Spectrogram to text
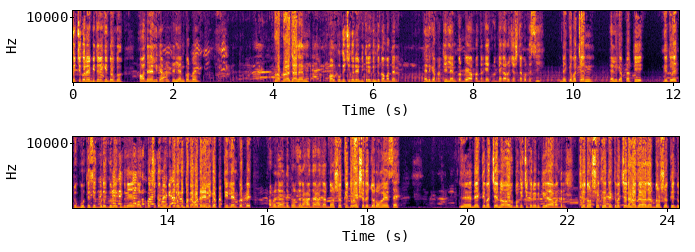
কিছুক্ষণের ভিতরে কিন্তু আমাদের হেলিকপ্টারটি ল্যান্ড করবে। আপনারা জানেন, অল্প কিছুক্ষণের ভিতরে কিন্তু আমাদের হেলিকপ্টারটি ল্যান্ড করবে। আপনাদেরকে একটু দেখানোর চেষ্টা করতেছি। দেখতে পাচ্ছেন, হেলিকপ্টারটি কিন্তু একটু ঘুরতেছি, ঘুরে ঘুরে কিন্তু অল্প কিছুক্ষণের ভিতরে কিন্তু আমাদের হেলিকপ্টারটি ল্যান্ড করবে। আপনারা জানেন, দেখতে পাচ্ছেন, হাজার হাজার দর্শক কিন্তু একসাথে জড়ো হয়েছে। দেখতে পাচ্ছেন, অল্প কিছুক্ষণের ভিতরে আমাদের দর্শক, দেখতে পাচ্ছেন, হাজার হাজার দর্শক কিন্তু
